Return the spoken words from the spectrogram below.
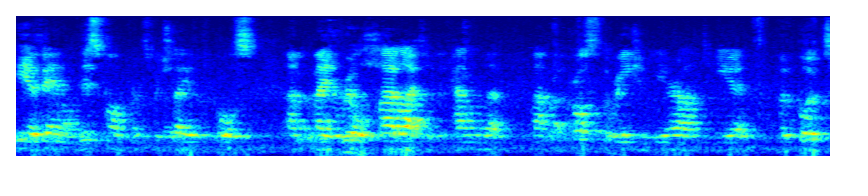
EFN on this conference, which they, of course, um, made a real highlight of the calendar um, across the region year after year, have put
